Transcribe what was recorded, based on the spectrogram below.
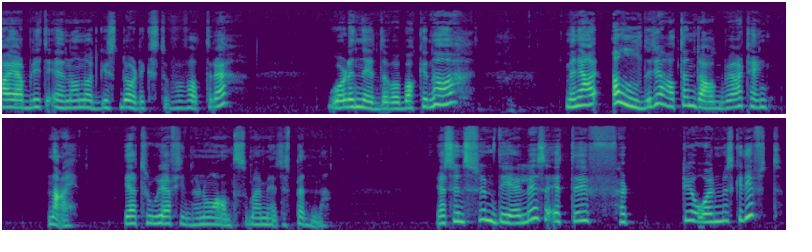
Har jeg blitt en av Norges dårligste forfattere? Går det nedoverbakke nå? Men jeg har aldri hatt en dag hvor jeg har tenkt nei, jeg tror jeg finner noe annet som er mer spennende. Jeg syns fremdeles, etter 40 år med skrift,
